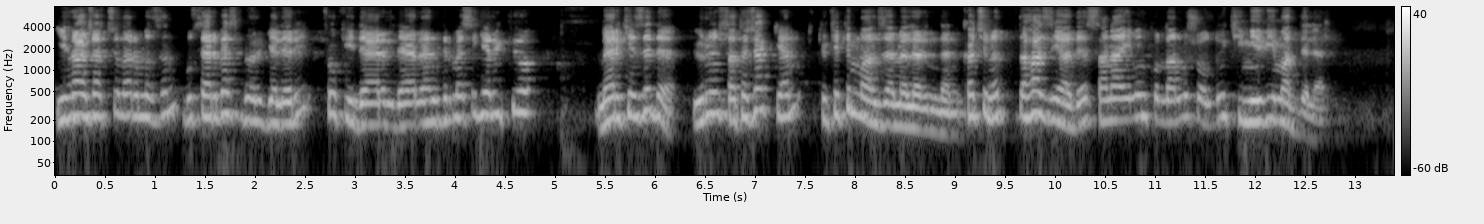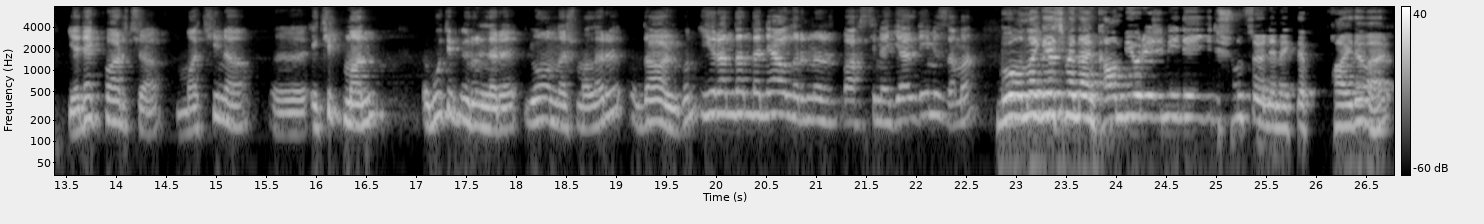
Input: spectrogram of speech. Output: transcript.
ihracatçılarımızın bu serbest bölgeleri çok iyi değer, değerlendirmesi gerekiyor. Merkeze de ürün satacakken tüketim malzemelerinden kaçınıp daha ziyade sanayinin kullanmış olduğu kimyevi maddeler, yedek parça, makina, e, ekipman bu tip ürünlere yoğunlaşmaları daha uygun. İran'dan da ne alınır bahsine geldiğimiz zaman Bu ona geçmeden kambiyo rejimiyle ilgili şunu söylemekte fayda var.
